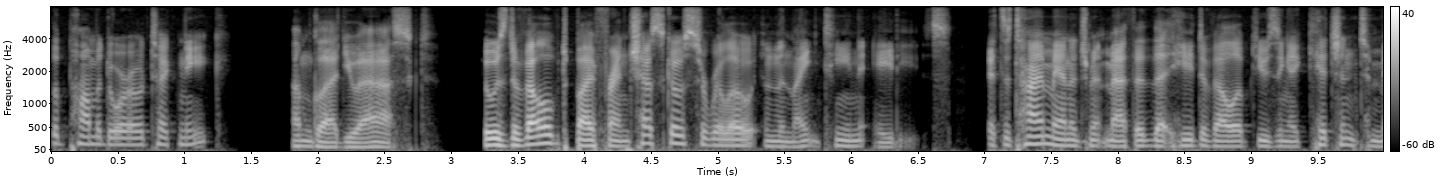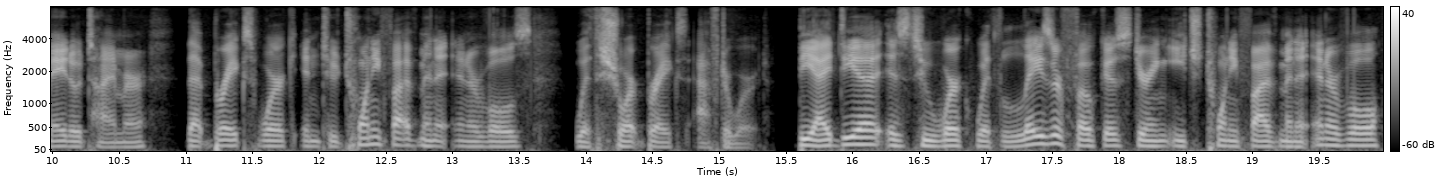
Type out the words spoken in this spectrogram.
the Pomodoro technique? I'm glad you asked. It was developed by Francesco Cirillo in the 1980s. It's a time management method that he developed using a kitchen tomato timer that breaks work into 25 minute intervals with short breaks afterward. The idea is to work with laser focus during each 25 minute interval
